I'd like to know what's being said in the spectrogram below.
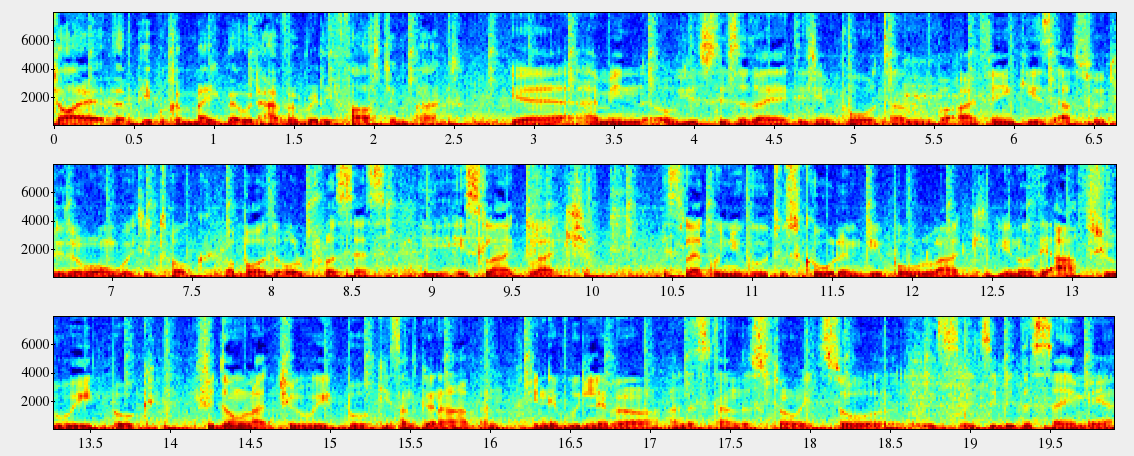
diet that people can make that would have a really fast impact? Yeah i mean obviously the diet is important but i think it's absolutely the wrong way to talk about the whole process. It's like like it's like when you go to school and people like you know they have to read book. If you don't like to read book it's not gonna happen. You ne- will never understand the story. So it's, it's a bit the same here.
